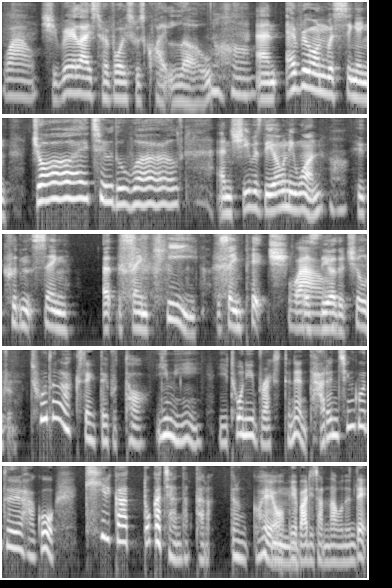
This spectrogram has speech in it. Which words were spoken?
Wow. She realized her voice was quite low, Uh-huh. and everyone was singing "Joy to the World," and she was the only one Uh-huh. who couldn't sing at the same key, the same pitch as Wow. the other children. 초등학생 때부터 이미 이 토니 브렉스트는 다른 친구들하고 키가 똑같지 않다는 거예요. 예, 말이 잘 나오는데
